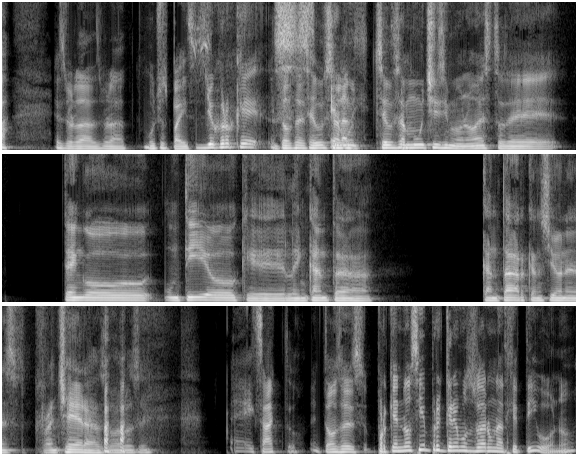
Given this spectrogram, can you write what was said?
es verdad, es verdad. Muchos países. yo creo que Entonces, se, usa el se usa muchísimo, ¿no? Esto de... Tengo un tío que le encanta cantar canciones rancheras o algo así. Exacto. Entonces, porque no siempre queremos usar un adjetivo, ¿no?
